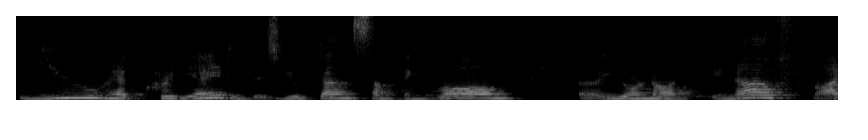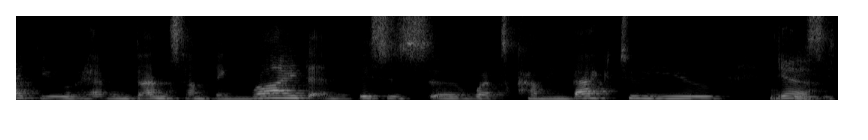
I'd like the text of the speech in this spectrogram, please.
You have created this, you've done something wrong, uh, you're not enough, right? You haven't done something right, and this is uh, what's coming back to you. Yeah. This is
